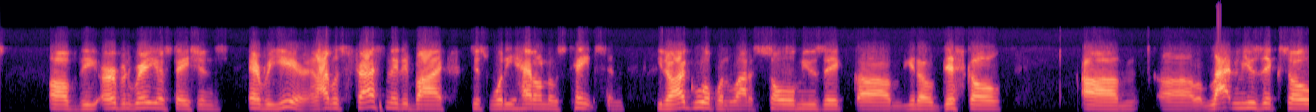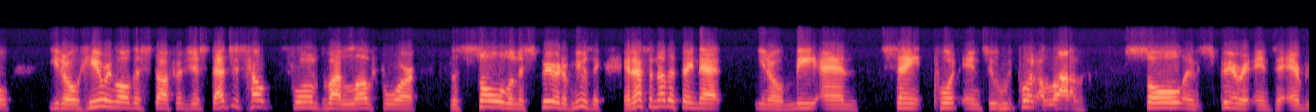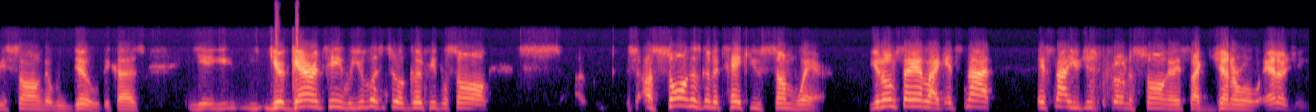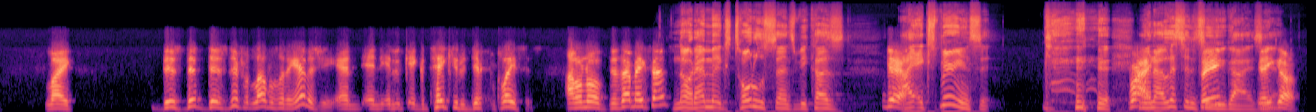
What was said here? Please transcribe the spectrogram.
of the urban radio stations every year. And I was fascinated by just what he had on those tapes. And, you know, I grew up with a lot of soul music, um, you know, disco, um, uh, Latin music. So, you know, hearing all this stuff and just that just helped formed my love for the soul and the spirit of music. And that's another thing that, you know, me and Saint put into, we put a lot of soul and spirit into every song that we do because you, you're guaranteed when you listen to a good people song, a song is going to take you somewhere. You know what I'm saying? Like it's not, it's not you just put on a song and it's like general energy. Like there's there's different levels of the energy and and it, it can take you to different places. I don't know. Does that make sense? No, that makes total sense because yeah, I experience it right. when I listen See? to you guys. There yeah. you go.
